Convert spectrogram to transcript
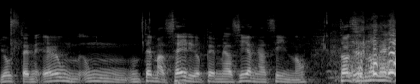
yo ten- era un, un- un tema serio, pues, me hacían así, ¿no? Entonces no me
